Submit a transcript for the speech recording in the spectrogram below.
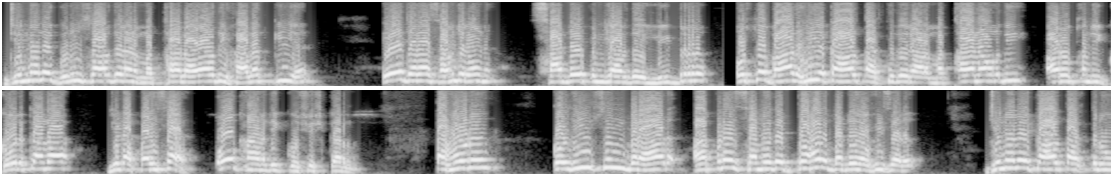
ਜਿਨ੍ਹਾਂ ਨੇ ਗੁਰੂ ਸਾਹਿਬ ਦੇ ਨਾਲ ਮੱਥਾ ਲਾਇਆ, ਉਹਦੀ ਹਾਲਤ ਕੀ ਹੈ? ਇਹ ਜਰਾ ਸਮਝ ਲੈਣ, ਸਾਡੇ ਪੰਜਾਬ ਦੇ ਲੀਡਰ ਉਸ ਤੋਂ ਬਾਅਦ ਹੀ ਅਕਾਲ ਤਖਤ ਦੇ ਨਾਲ ਮੱਥਾ ਲਾਉਣ ਦੀ ਔਰ ਉੱਥੋਂ ਦੀ ਗੋਲਕਾਂ ਦਾ ਜਿਹੜਾ ਪੈਸਾ ਉਹ ਖਾਣ ਦੀ ਕੋਸ਼ਿਸ਼ ਕਰਨ। ਤਾਂ ਹੁਣ ਕੁਲਦੀਪ ਸਿੰਘ ਬਰਾੜ ਆਪਣੇ ਸਮੇਂ ਦੇ ਬਹੁਤ ਵੱਡੇ ਅਫੀਸਰ ਜਿਨ੍ਹਾਂ ਨੇ ਅਕਾਲ ਤਖਤ ਨੂੰ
